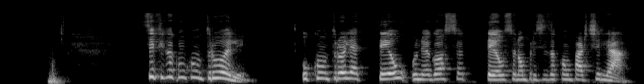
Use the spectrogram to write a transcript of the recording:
Você fica com controle. O controle é teu, o negócio é teu, você não precisa compartilhar.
